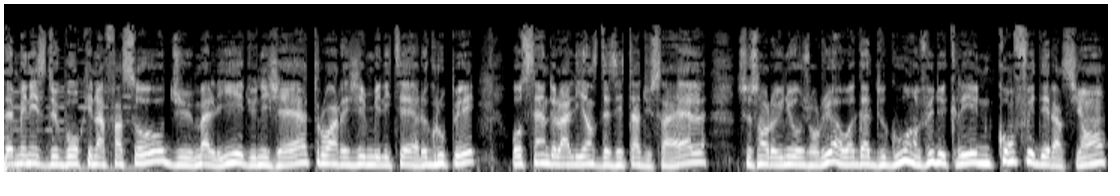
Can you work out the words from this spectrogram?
Des ministres du Burkina Faso, du Mali et du Niger, trois régimes militaires regroupés au sein de l'Alliance des États du Sahel, se sont réunis aujourd'hui à Ouagadougou en vue de créer une confédération.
